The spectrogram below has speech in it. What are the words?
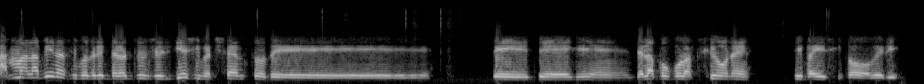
a malapena si potrebbe raggiungere il 10% de, de, de, della popolazione dei paesi poveri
